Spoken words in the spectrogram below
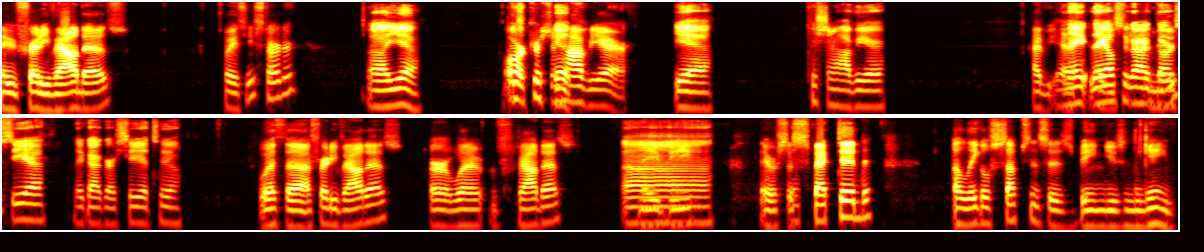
Maybe Freddie Valdez. Wait, is he starter? Uh, yeah. Or Christian good. Javier. Yeah, Christian Javier. Have you? Have, they they also got Garcia. They got Garcia too. With uh Freddie Valdez or whatever Valdez. Uh, Maybe they were suspected illegal substances being used in the game.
